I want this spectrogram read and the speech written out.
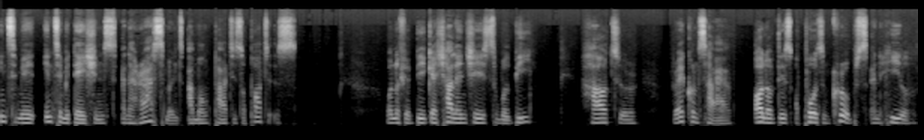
intimate, intimidations, and harassment among party supporters. One of your biggest challenges will be how to reconcile all of these opposing groups and heal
